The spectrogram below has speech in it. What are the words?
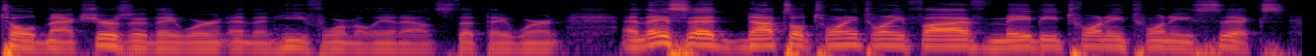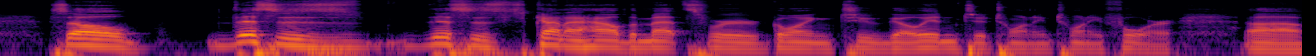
told Max Scherzer they weren't, and then he formally announced that they weren't, and they said not till 2025, maybe 2026. So this is this is kind of how the Mets were going to go into 2024 uh,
